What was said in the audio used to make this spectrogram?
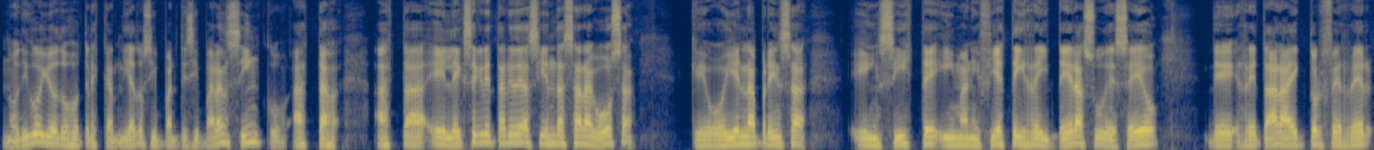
no digo yo dos o tres candidatos, si participaran cinco, hasta, hasta el ex secretario de Hacienda Zaragoza, que hoy en la prensa insiste y manifiesta y reitera su deseo de retar a Héctor Ferrer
